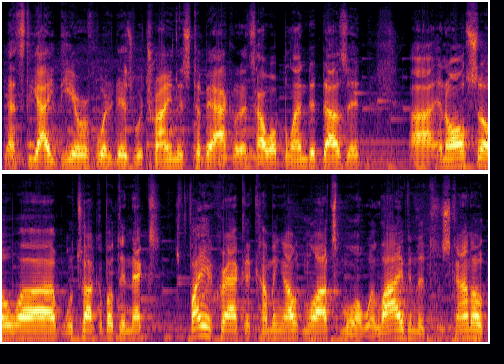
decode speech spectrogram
That's the idea of what it is. We're trying this tobacco. That's how a blender does it. Uh, and also, uh, we'll talk about the next firecracker coming out and lots more. We're live in the Toscano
